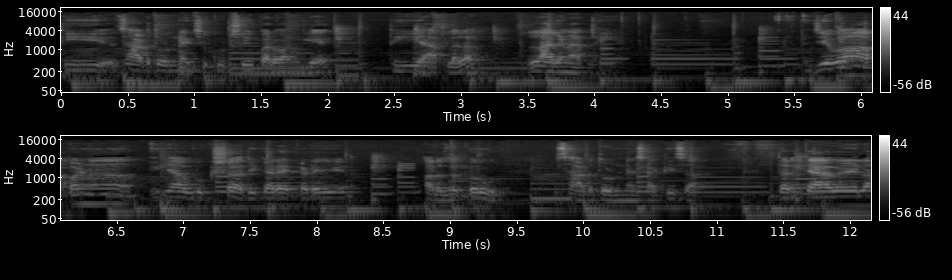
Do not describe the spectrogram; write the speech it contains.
ती झाड तोडण्याची कुठचीही परवानगी आहे ती आपल्याला लागणार नाही. जेव्हा आपण या वृक्ष अधिकाऱ्याकडे अर्ज करू झाड तोडण्यासाठीचा तर त्यावेळेला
